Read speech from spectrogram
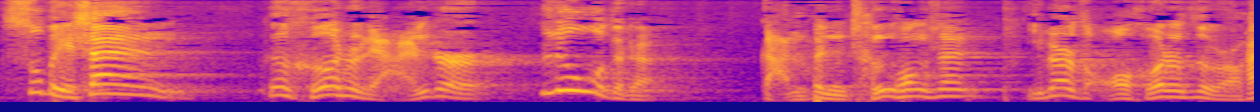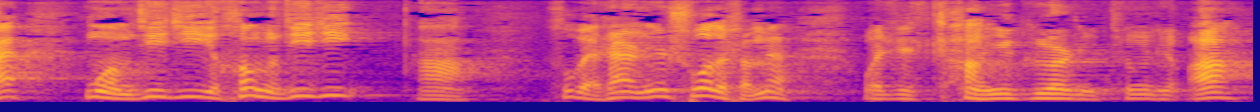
苏北山跟和尚俩人这儿溜达着。赶奔城隍山，一边走，和尚自个儿还磨磨唧唧、哼哼唧唧啊。苏北山，您说的什么呀？我这唱一歌，你听听啊。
